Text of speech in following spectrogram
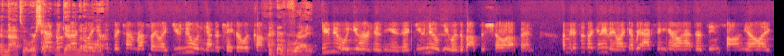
And that's what we're starting yeah, to get a little like more. Even big time wrestling, like you knew when the Undertaker was coming. right. You knew when you heard his music. You knew he was about to show up. And I mean, it's just like anything. Like every action hero had their theme song. You know, like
